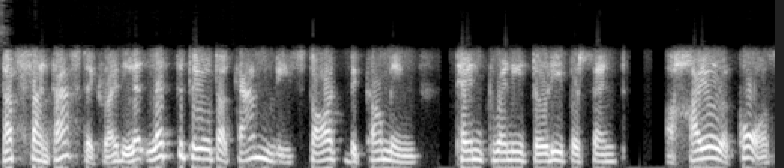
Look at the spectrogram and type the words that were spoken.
That's fantastic, right? Let, let the Toyota Camry start becoming 10, 20, 30% a higher a cost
